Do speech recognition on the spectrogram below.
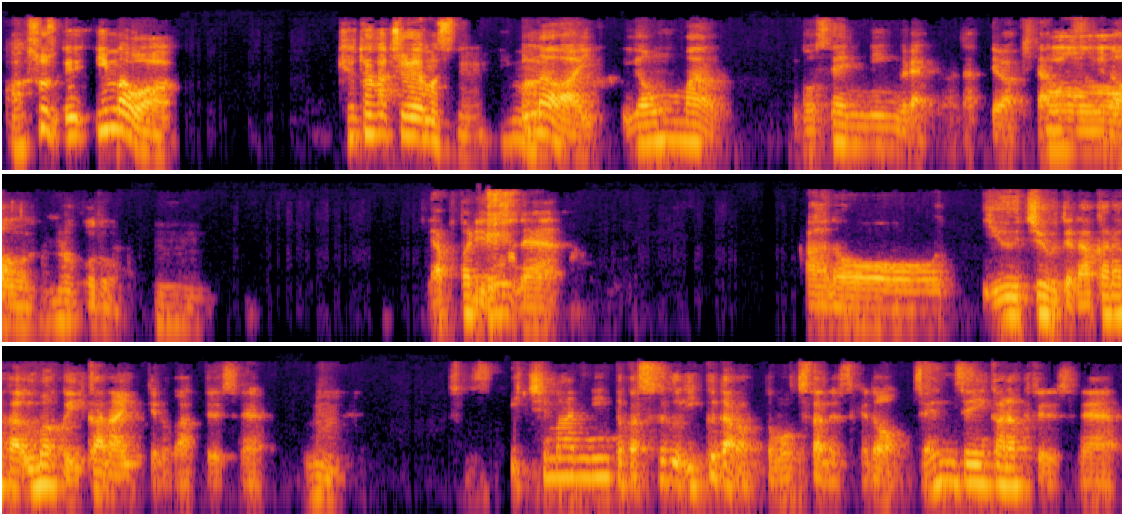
あ、そうです。え、今は、桁が違いますね。今今は4万5千人ぐらいになってはきたんですけど、なるほど。うん。やっぱりですね、あのー YouTube ってなかなかうまくいかないっていうのがあってですね、うん。1万人とかすぐ行くだろうと思ってたんですけど、全然行かなくてですね。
